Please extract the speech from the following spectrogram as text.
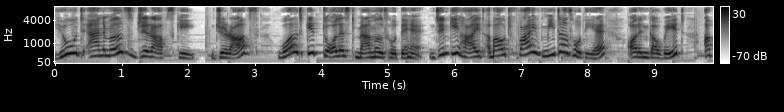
ह्यूज एनिमल्स जिराफ्स की। जिराफ्स वर्ल्ड के टॉलेस्ट मैमल्स होते हैं, जिनकी हाइट अबाउट फाइव मीटर्स होती है और इनका वेट अप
